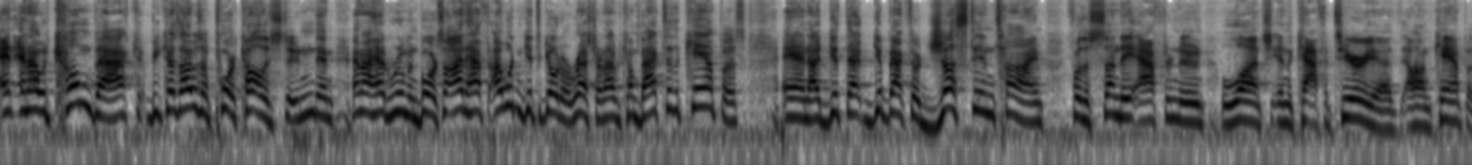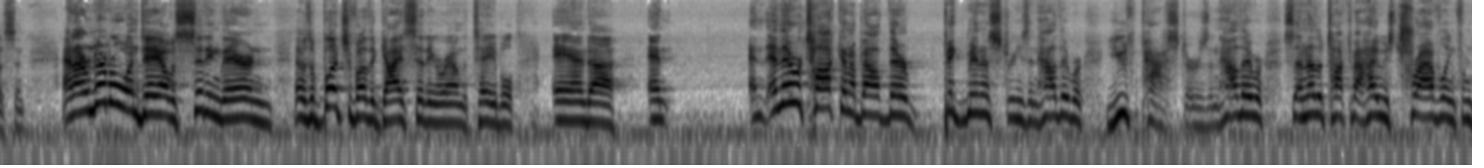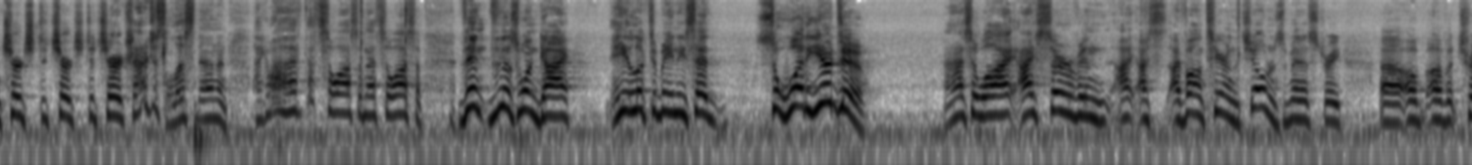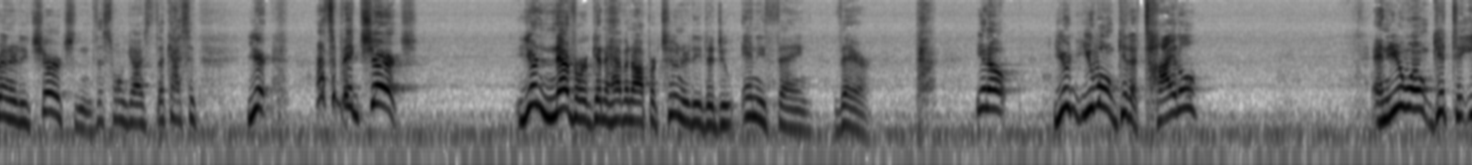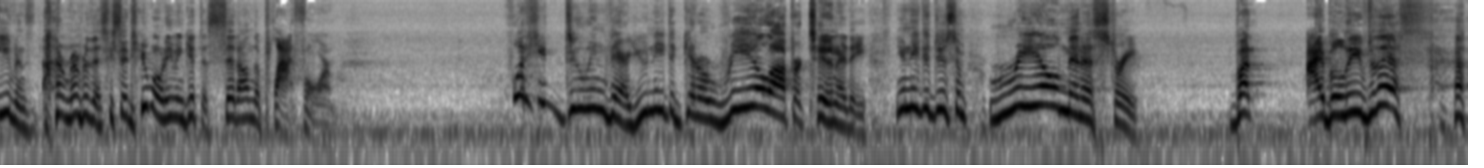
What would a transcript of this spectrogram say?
And, and I would come back because I was a poor college student and, and I had room and board. So I'd have to, I wouldn't get to go to a restaurant. I would come back to the campus and I'd get, that, get back there just in time for the Sunday afternoon lunch in the cafeteria on campus. And, and I remember one day I was sitting there and there was a bunch of other guys sitting around the table and, uh, and, and, and they were talking about their big ministries and how they were youth pastors and how they were another talked about how he was traveling from church to church to church. And i was just listening and like wow that, that's so awesome that's so awesome. Then, then this one guy he looked at me and he said so what do you do? And i said well i, I serve in I, I, I, volunteer in the children's ministry uh, of, of a trinity church. And this one guy the guy said you're that's a big church. You're never going to have an opportunity to do anything there you know, you, you won't get a title and you won't get to even, I remember this, he said, you won't even get to sit on the platform. What are you doing there? You need to get a real opportunity. You need to do some real ministry. But I believed this.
